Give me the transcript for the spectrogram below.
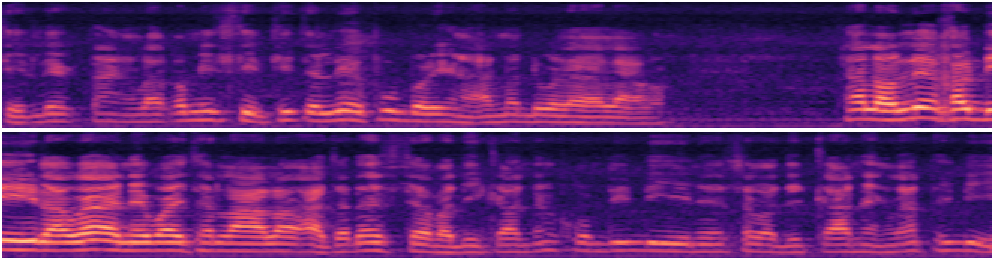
สิทธิ์เลือกตั้ง เราก็มีสิทธิ์ที่จะเลือกผู้บริหารมาดูแลเรา ถ้าเราเลือกเขาดีเราก็ในวัยชราเราอาจจะได้สวัสดิการสังคมที่ดีในสวัสดิการแห่งรัฐที่ดี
